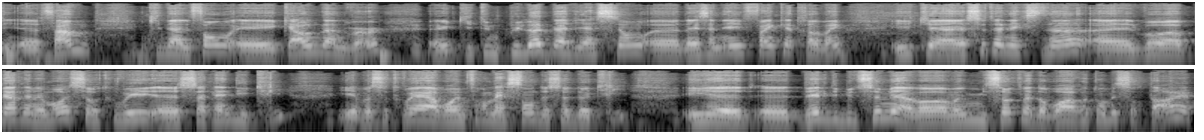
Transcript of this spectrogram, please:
euh, femme, qui dans le fond est Carol Danver, euh, qui est une pilote d'aviation euh, dans les années fin 80, et qui suite à un accident, elle va perdre la mémoire et se retrouver sur la planète des cris. Et elle va se retrouver à avoir une formation de soldat cri. Et euh, euh, dès le début du film, elle va avoir une mission qui va devoir retourner sur Terre.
